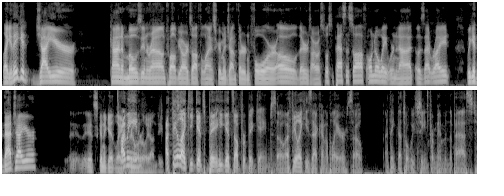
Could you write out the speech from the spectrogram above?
Like if they get Jaire kind of moseying around 12 yards off the line of scrimmage on third and four. Oh, there's are we supposed to pass this off? Oh no, wait, we're not. Oh, is that right? We get that Jaire. It's going to get late. I mean, early on deep. I feel like he gets big. He gets up for big games, so I feel like he's that kind of player. So I think that's what we've seen from him in the past.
